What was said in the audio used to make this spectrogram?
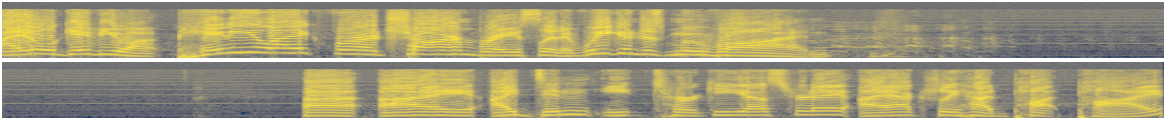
I will give you a pity like for a charm bracelet if we can just move on. Uh, I I didn't eat turkey yesterday. I actually had pot pie.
